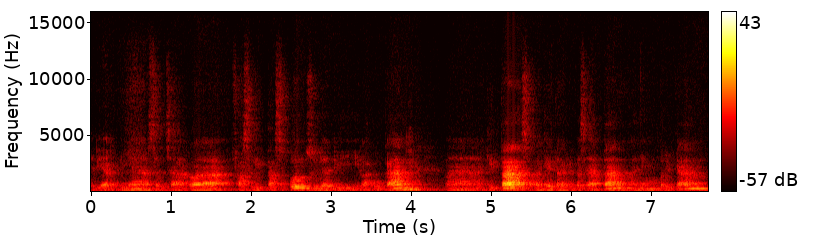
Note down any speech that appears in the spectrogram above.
Jadi artinya secara fasilitas pun sudah dilakukan. Hmm. Nah, kita sebagai tenaga kesehatan hanya memberikan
